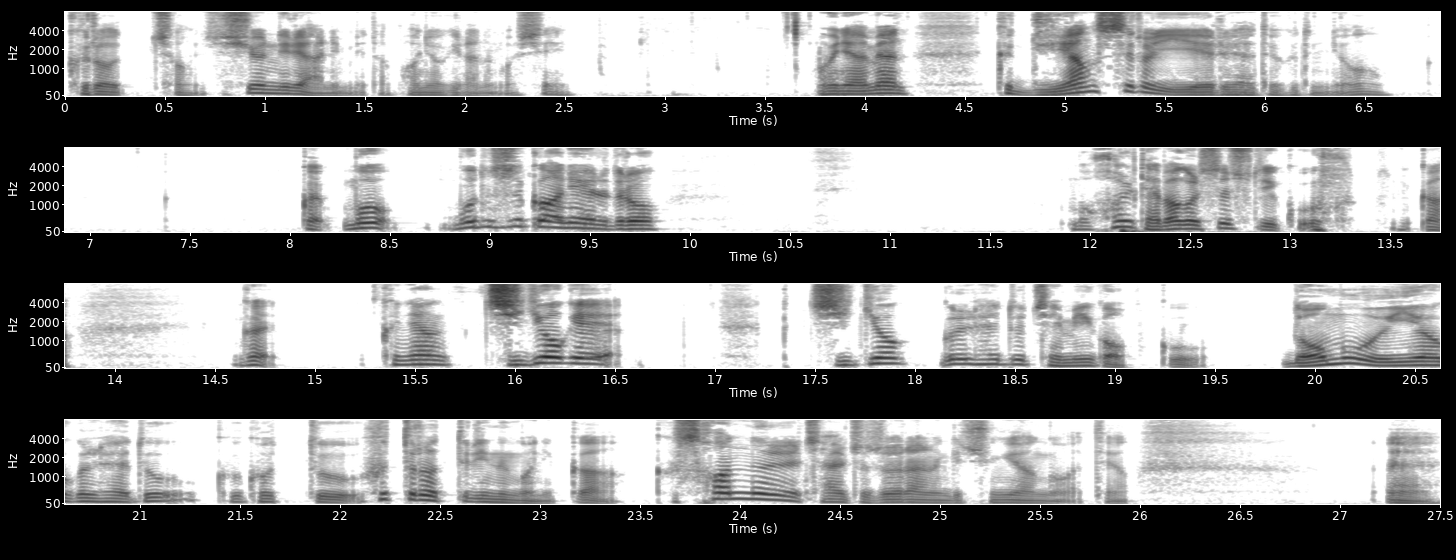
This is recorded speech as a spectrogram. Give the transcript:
그렇죠. 쉬운 일이 아닙니다. 번역이라는 것이. 왜냐하면 그 뉘앙스를 이해를 해야 되거든요. 그러니까 뭐 뭐든 쓸 거 아니에요. 예를 들어 뭐 헐 대박을 쓸 수도 있고. 그러니까 그러니까 그냥 직역에 직역을 해도 재미가 없고 너무 의역을 해도 그것도 흐트러뜨리는 거니까 그 선을 잘 조절하는 게 중요한 것 같아요. 예. 네.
